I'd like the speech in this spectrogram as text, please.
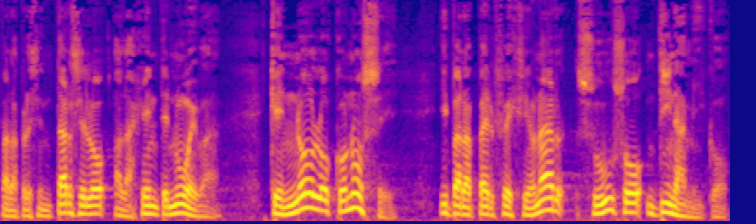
para presentárselo a la gente nueva, que no lo conoce, y para perfeccionar su uso dinámico.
